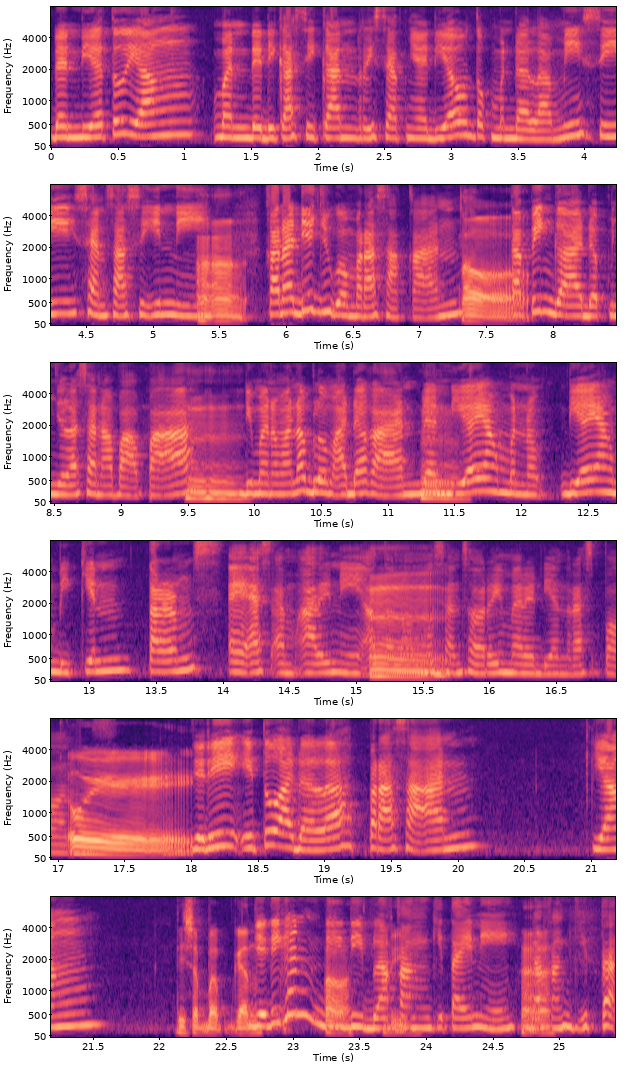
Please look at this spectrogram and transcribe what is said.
Dan dia tuh yang mendedikasikan risetnya dia untuk mendalami si sensasi ini. Heeh. Karena dia juga merasakan, Oh. tapi nggak ada penjelasan apa-apa. Hmm. Di mana-mana belum ada kan. Dan dia yang dia yang bikin terms ASMR ini Autonomous Hmm. Sensory Meridian Response. Wih Jadi itu adalah perasaan yang Disebabkan jadi kan di, Oh, di belakang kita ini, Ha. belakang kita,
